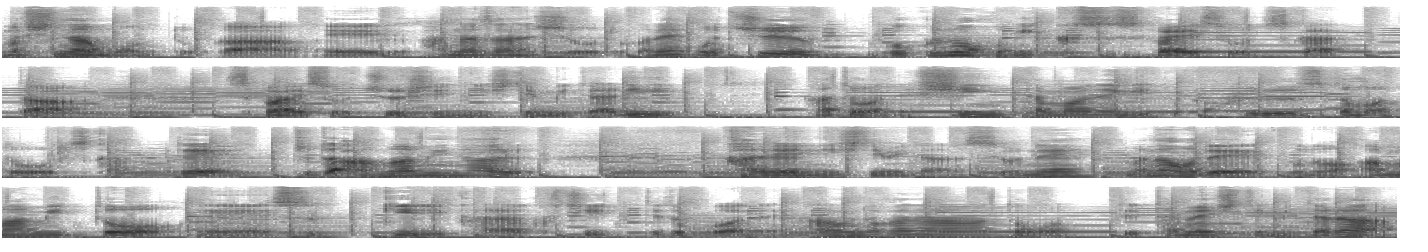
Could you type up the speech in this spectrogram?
まあ、シナモンとか、えー花山椒とかね、こう中国のミックススパイスを使ったスパイスを中心にしてみたり、あとはね、新玉ねぎとかフルーツトマトを使って、ちょっと甘みのあるカレーにしてみたんですよね。まあ、なので、この甘みと、えーすっきり辛口ってとこがね、合うのかなと思って試してみたら、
